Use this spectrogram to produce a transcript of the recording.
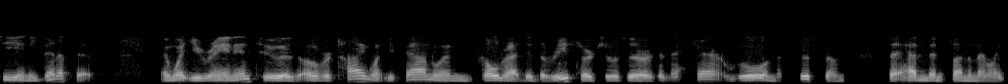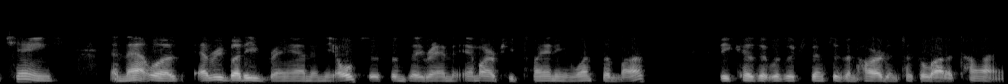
see any benefits. And what you ran into is over time, what you found when Goldratt did the research was there was an inherent rule in the system that hadn't been fundamentally changed. And that was everybody ran in the old systems, they ran the MRP planning once a month because it was expensive and hard and took a lot of time.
